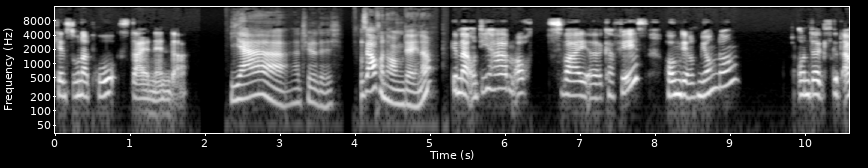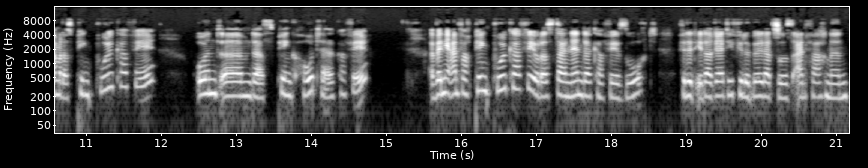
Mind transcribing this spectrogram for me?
kennst du 100 Pro Style Nenda. Ja, natürlich. Ist auch in Hongdae, ne? Genau, und die haben auch zwei äh, Cafés, Hongdae und Myeongdong. Und äh, es gibt einmal das Pink Pool Café und ähm, das Pink Hotel Café. Wenn ihr einfach Pink Pool Café oder Style Nenda Café sucht, findet ihr da relativ viele Bilder zu. Es ist einfach ein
